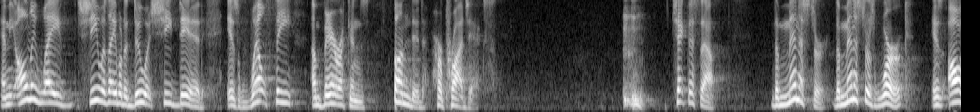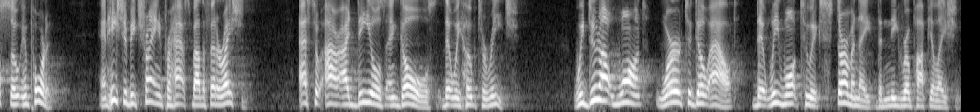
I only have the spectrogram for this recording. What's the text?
And the only way she was able to do what she did is wealthy Americans funded her projects. Check this out. The minister, the minister's work is also important, and he should be trained perhaps by the Federation as to our ideals and goals that we hope to reach. We do not want word to go out that we want to exterminate the Negro population.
